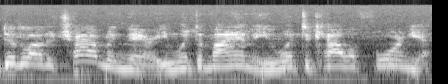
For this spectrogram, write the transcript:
did a lot of traveling there. He went to Miami, he went to California.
